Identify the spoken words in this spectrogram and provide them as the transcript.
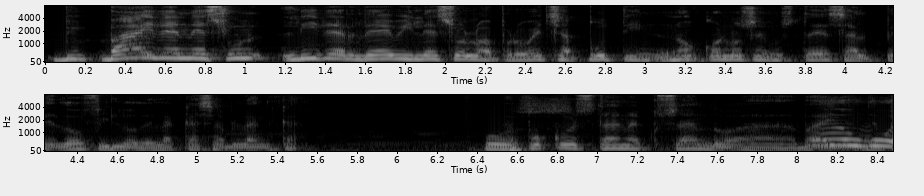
Biden es un líder débil, eso lo aprovecha Putin. ¿No conocen ustedes al pedófilo de la Casa Blanca? Pues, ¿A poco están acusando a Biden de ¿Hubo pedófilo?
